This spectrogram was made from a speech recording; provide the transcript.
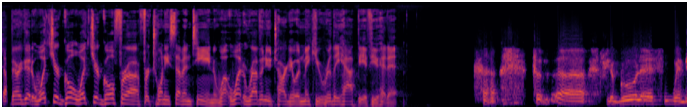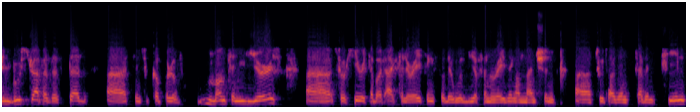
yeah. Very good. What's your goal? What's your goal for uh, for 2017? What what revenue target would make you really happy if you hit it? so uh, the goal is we've been bootstrapped, as I said, uh, since a couple of months and years. Uh, so here it's about accelerating. So there will be a fundraising on Mention uh, 2017,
